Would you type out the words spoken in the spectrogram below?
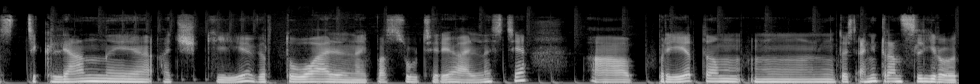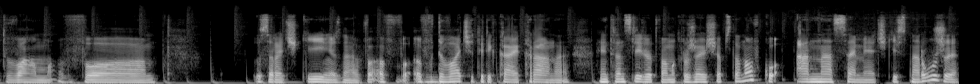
стеклянные очки виртуальной, по сути, реальности. При этом, то есть они транслируют вам в зрачки, не знаю, в, в, в 2 4К экрана, они транслируют вам окружающую обстановку, а на сами очки снаружи,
